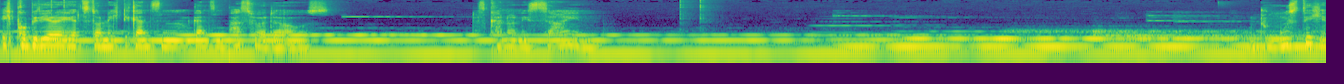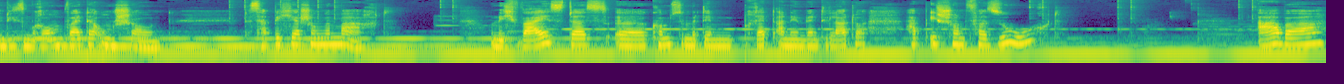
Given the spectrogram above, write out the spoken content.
Ich probiere jetzt doch nicht die ganzen, ganzen Passwörter aus. Das kann doch nicht sein. Und du musst dich in diesem Raum weiter umschauen. Das habe ich ja schon gemacht. Und ich weiß, dass äh, kommst du mit dem Brett an den Ventilator, habe ich schon versucht. Aber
